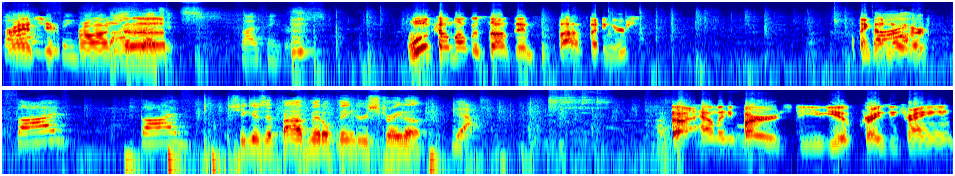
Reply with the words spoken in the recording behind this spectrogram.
Five Ratchet fingers. Rhonda. Five uh, ratchets. Five fingers. We'll come up with something. Five fingers. I think I know her. Five. Five. She gives it five middle fingers straight up. Yeah. All right, how many birds do you give Crazy Train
